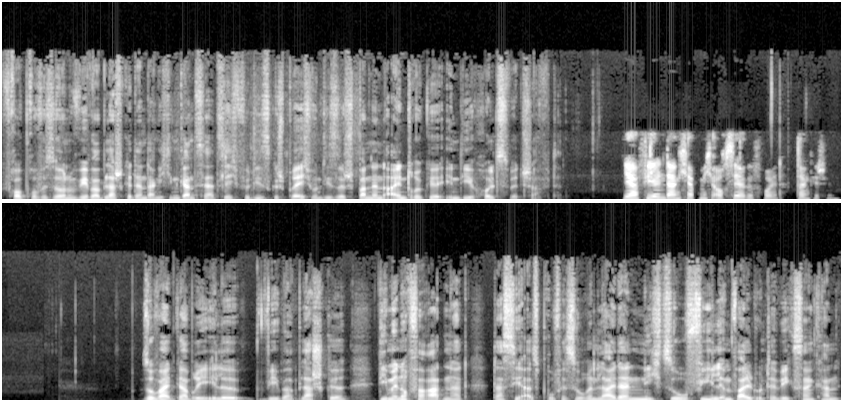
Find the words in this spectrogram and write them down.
Frau Professorin Weber-Blaschke, dann danke ich Ihnen ganz herzlich für dieses Gespräch und diese spannenden Eindrücke in die Holzwirtschaft. Ja, vielen Dank. Ich habe mich auch sehr gefreut. Dankeschön. Soweit Gabriele Weber-Blaschke, die mir noch verraten hat, dass sie als Professorin leider nicht so viel im Wald unterwegs sein kann,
